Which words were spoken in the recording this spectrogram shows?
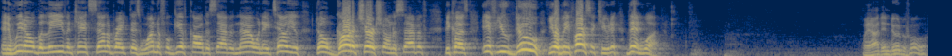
And if we don't believe and can't celebrate this wonderful gift called the Sabbath now, when they tell you don't go to church on the Sabbath, because if you do, you'll be persecuted, then what? Well, I didn't do it before.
